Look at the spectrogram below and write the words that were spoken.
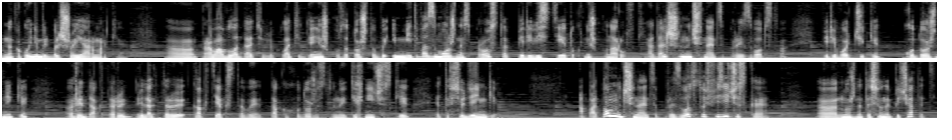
на какой-нибудь большой ярмарке. Э, правообладателю платит денежку за то, чтобы иметь возможность просто перевести эту книжку на русский. А дальше начинается производство. Переводчики, художники, редакторы. Редакторы как текстовые, так и художественные, технические. Это все деньги. А потом начинается производство физическое. Э, нужно это все напечатать.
